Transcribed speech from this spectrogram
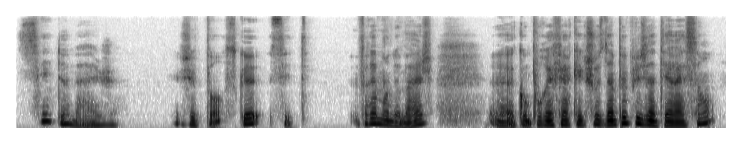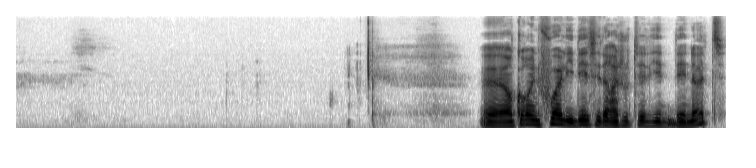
C'est dommage. Je pense que c'est vraiment dommage euh, qu'on pourrait faire quelque chose d'un peu plus intéressant. Euh, encore une fois, l'idée c'est de rajouter des notes.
